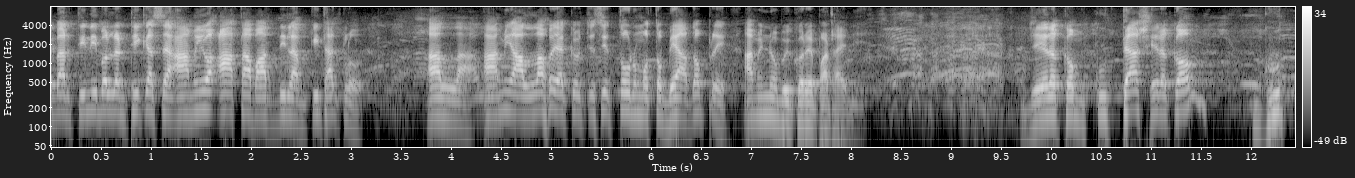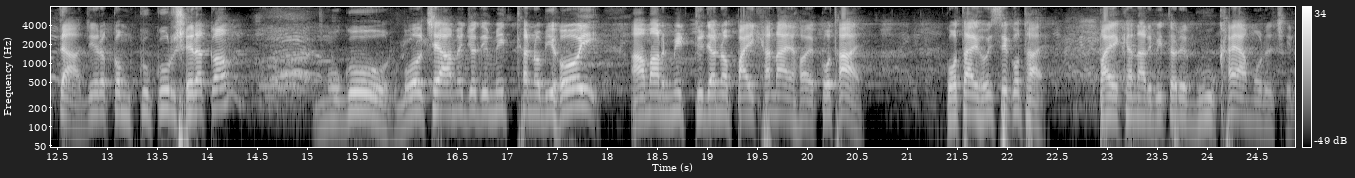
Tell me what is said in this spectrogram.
এবার তিনি বললেন, ঠিক আছে, আমিও আতা বাদ দিলাম, কি থাকল? আল্লাহ, আমি আল্লাহ হয়ে কেউতেছি তোর মতো বেয়াদপরে আমি নবী করে পাঠাইনি। যেরকম কুত্তা, সেরকম গুত্তা যেরকম কুকুর, সেরকম মুগুর। বলছে, আমি যদি মিথ্যা নবী হই, আমার মৃত্যু যেন পায়খানায় হয়। কোথায়? কোথায় হয়েছে কোথায়? পায়খানার ভিতরে গু খায়া মরেছিল।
